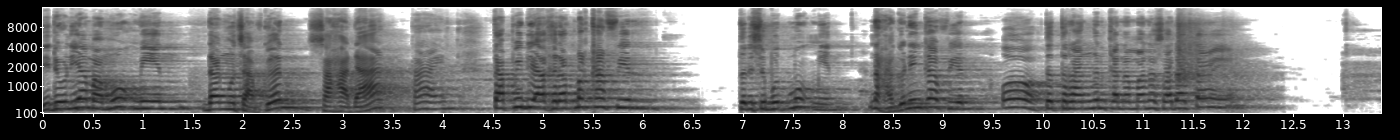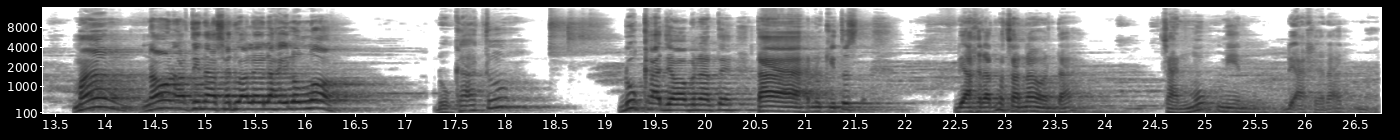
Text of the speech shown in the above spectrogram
di dunia mah mukmin dan ngucapkeun sahadatain tapi di akhirat mah kafir. Teu disebut mukmin. Nah geuning kafir. Oh teterangan karena mana sadata Mang naon artina asyhadu alla ilaha illallah. Duka tuh. Duka jawabna teh. Tah nu kitu di akhirat mah can naon tah? Can mukmin di akhirat mah.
